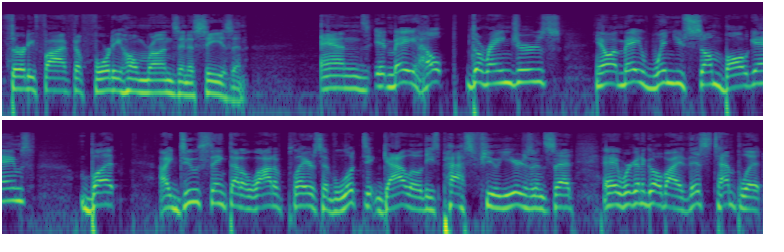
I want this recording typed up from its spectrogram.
35 to 40 home runs in a season. And it may help the Rangers, you know, it may win you some ball games, but I do think that a lot of players have looked at Gallo these past few years and said, hey, we're going to go by this template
